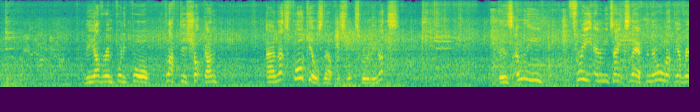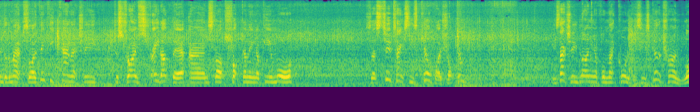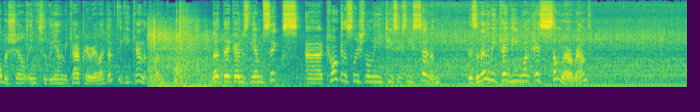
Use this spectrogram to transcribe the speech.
The other M44 fluffed his shotgun. And that's four kills now for Squirrely Nuts. There's only three enemy tanks left, and they're all up the other end of the map. So I think he can actually just drive straight up there and start shotgunning a few more. So that's two tanks he's killed by shotgun. He's actually lining up on that corner because he's going to try and lob a shell into the enemy carrier and I don't think he can at the moment. No, there goes the M6. Uh, can't get a solution on the T67. There's an enemy KV-1S somewhere around.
